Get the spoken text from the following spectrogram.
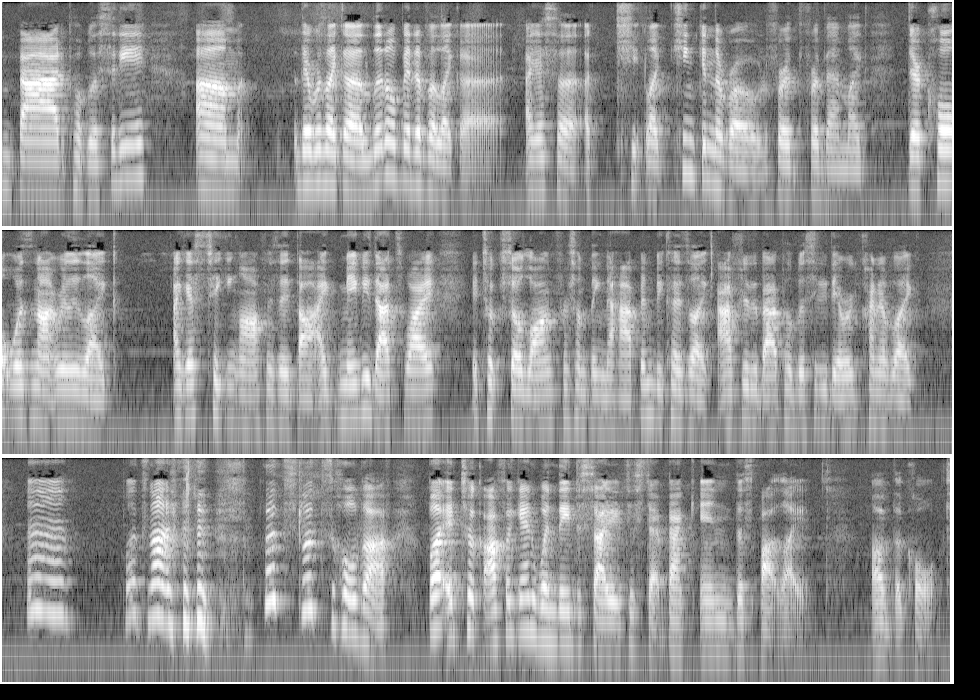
bad publicity, um, there was like a little bit of a like a I guess a, a ki- like kink in the road for for them. Like their cult was not really like I guess taking off as they thought. I, maybe that's why it took so long for something to happen because like after the bad publicity, they were kind of like, eh, let's not let's let's hold off. But it took off again when they decided to step back in the spotlight of the cult.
